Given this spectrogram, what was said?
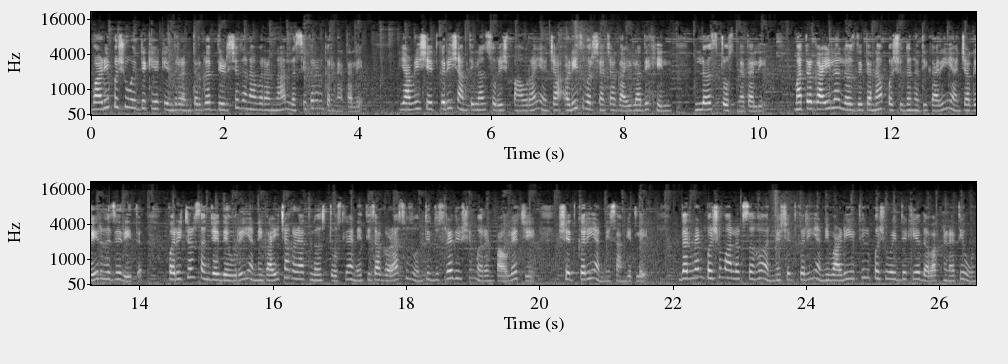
वाडी पशुवैद्यकीय केंद्र अंतर्गत दीडशे जनावरांना लसीकरण करण्यात आले. यावेळी शेतकरी शांतीलाल सुरेश पावरा यांच्या अडीच वर्षाच्या गायीला देखील लस टोचण्यात आली. मात्र गायीला लस देताना पशुधन अधिकारी यांच्या गैरहजेरीत परिचर संजय देवरे यांनी गायीच्या गळ्यात लस टोचल्याने तिचा गळा सुजून ती दुसऱ्या दिवशी मरण पावल्याचे शेतकरी यांनी सांगितले. दरम्यान पशुमालकसह अन्य शेतकरी यांनी वाडी येथील पशुवैद्यकीय दवाखान्यात येऊन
